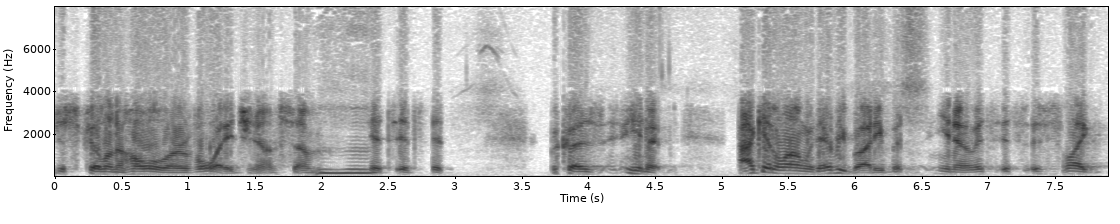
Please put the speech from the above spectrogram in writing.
just filling a hole or a void, you know. So mm-hmm. it's it's it's because you know I get along with everybody, but you know it's it's it's like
